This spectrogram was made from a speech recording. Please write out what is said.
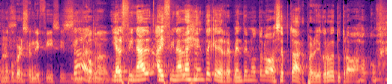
una conversión difícil, y incómoda. Y al pues. final, al final hay gente que de repente no te lo va a aceptar, pero yo creo que tu trabajo como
